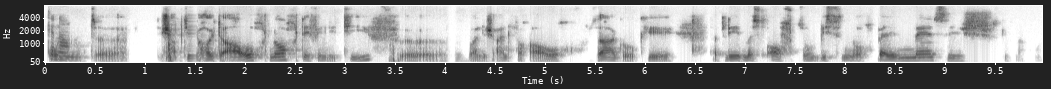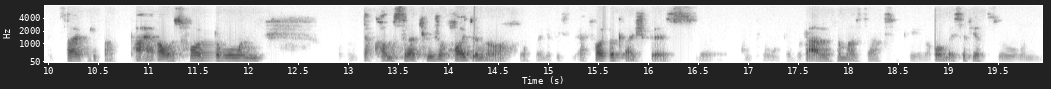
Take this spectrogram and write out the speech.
Genau. Und äh, ich habe die heute auch noch, definitiv, äh, weil ich einfach auch sage, okay, das Leben ist oft so ein bisschen noch wellenmäßig. Es gibt noch gute Zeiten, es gibt noch ein paar Herausforderungen. da kommst du natürlich auch heute noch, auch wenn du ein bisschen erfolgreich bist Punkte, wo du einfach mal sagst, okay, warum ist das jetzt so und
